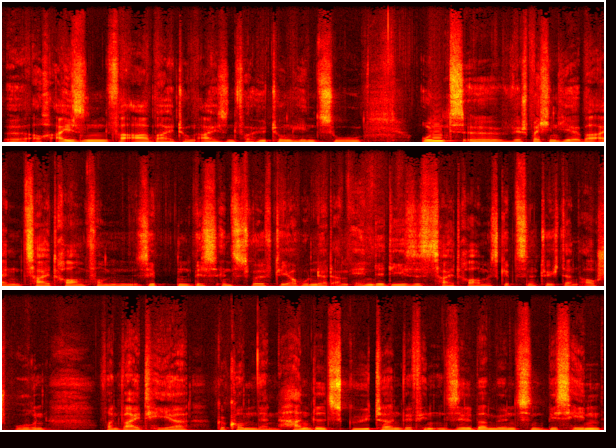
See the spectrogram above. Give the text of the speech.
äh, auch Eisenverarbeitung, Eisenverhüttung hinzu. Und äh, wir sprechen hier über einen Zeitraum vom 7. bis ins 12. Jahrhundert. Am Ende dieses Zeitraumes gibt es natürlich dann auch Spuren von weit her gekommenen Handelsgütern. Wir finden Silbermünzen bis hin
